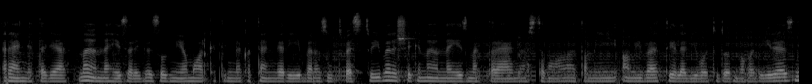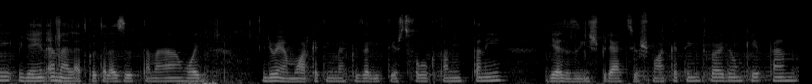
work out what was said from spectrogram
rengeteget, nagyon nehéz eligazodni a marketingnek a tengerében, az útvesztőiben, és egyébként nagyon nehéz megtalálni azt a vonalat, ami, amivel tényleg jól tudod magad érezni. Ugye én emellett köteleződtem el, hogy egy olyan marketing megközelítést fogok tanítani, ugye ez az inspirációs marketing tulajdonképpen,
